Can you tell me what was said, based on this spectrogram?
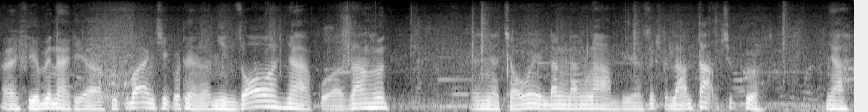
Đây, phía bên này thì uh, quý cô bác anh chị có thể là nhìn rõ nhà của Giang hơn. Đây, nhà cháu này đang đang làm thì dựng cái lán tạm trước cửa nhà.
